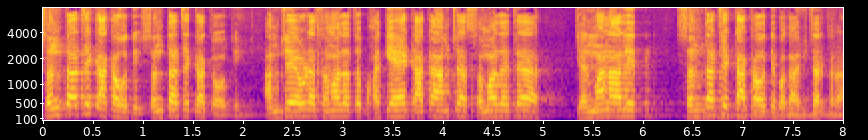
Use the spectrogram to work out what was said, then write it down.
संताचे काका होते संताचे काका होते. आमच्या एवढ्या समाजाचं भाग्य आहे. काका आमच्या समाजाच्या जन्माला आलेत. संताचे काका होते बघा विचार करा.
